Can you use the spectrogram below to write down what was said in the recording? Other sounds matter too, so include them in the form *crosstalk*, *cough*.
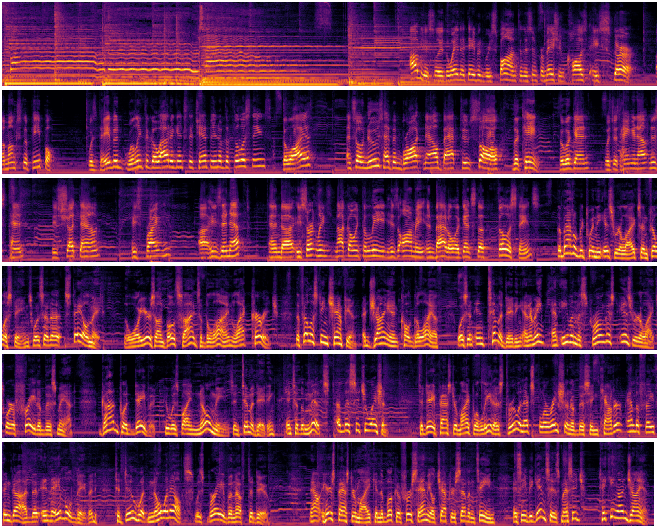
Father's house. Obviously, the way that David responded to this information caused a stir amongst the people. Was David willing to go out against the champion of the Philistines, Goliath? And so news had been brought now back to Saul, the king, who again was just hanging out in his tent. He's shut down, he's frightened, uh, he's inept, and uh, he's certainly not going to lead his army in battle against the Philistines. The battle between the Israelites and Philistines was at a stalemate. The warriors on both sides of the line lacked courage. The Philistine champion, a giant called Goliath, was an intimidating enemy, and even the strongest Israelites were afraid of this man. God put David, who was by no means intimidating, into the midst of this situation. Today, Pastor Mike will lead us through an exploration of this encounter and the faith in God that enabled David to do what no one else was brave enough to do. Now, here's Pastor Mike in the book of 1 Samuel, chapter 17, as he begins his message Taking on Giants.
